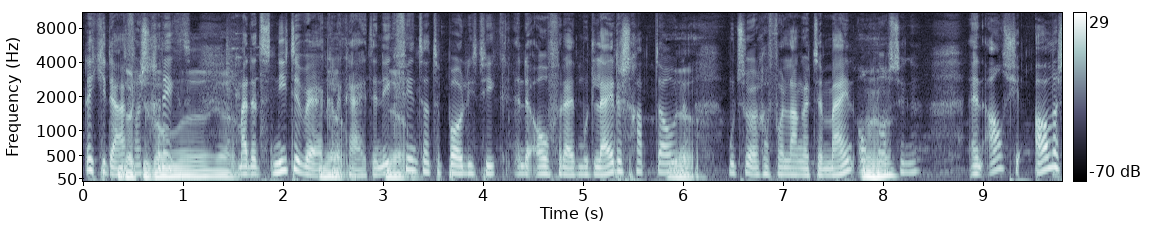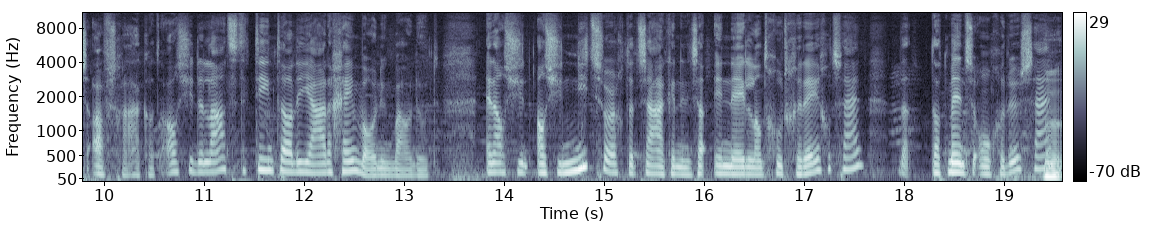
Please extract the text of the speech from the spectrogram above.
dat je daarvan Dat je dan, schrikt. eh, ja. Maar dat is niet de werkelijkheid. En ik vind dat de politiek en de overheid moet leiderschap tonen. Moet zorgen voor lange termijn oplossingen. En als je alles afschakelt, als je de laatste tientallen jaren geen woningbouw doet. En als je, als je niet zorgt dat zaken in, in Nederland goed geregeld zijn, dat, dat mensen ongerust zijn. Ja.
